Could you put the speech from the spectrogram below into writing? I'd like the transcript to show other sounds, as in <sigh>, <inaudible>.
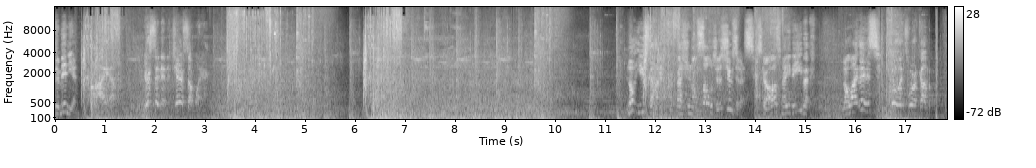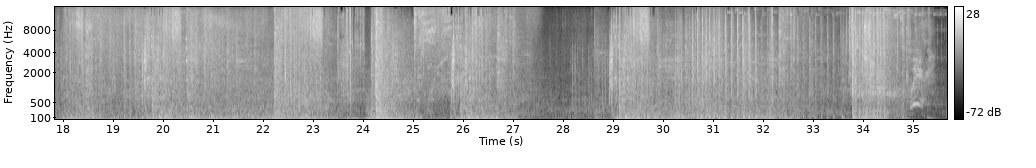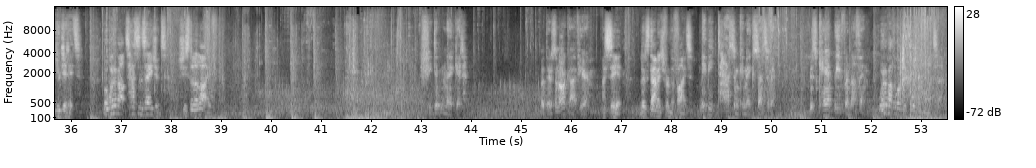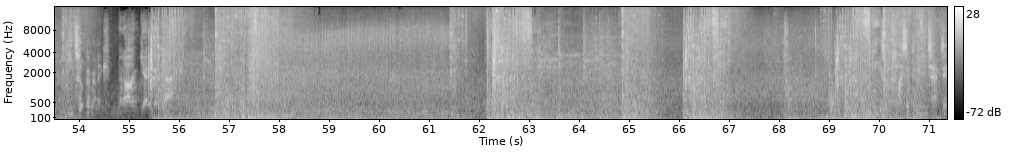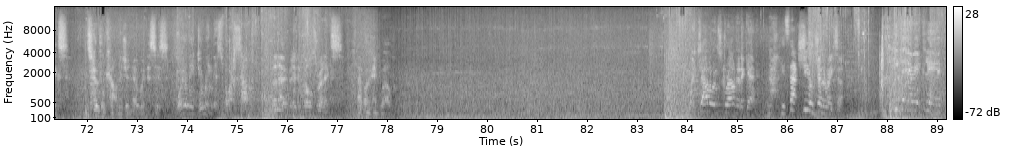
Dominion. I am. You're sitting in a chair somewhere. Not used to having professional soldiers shoot at us. Scars, maybe, but not like this. Bullets work on... did it. But what about Tassyn's agent? She's still alive. She didn't make it. But there's an archive here. I see it. Looks damaged from the fight. Maybe Tassin can make sense of it. This can't be for nothing. What about the one they called the Monitor? He took the relic. And I'm getting it back. Witnesses. What are they doing this far south? I don't know, but it involves relics. That won't end well. My javelin's grounded again. Ah, it's that shield generator. Keep the area cleared.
